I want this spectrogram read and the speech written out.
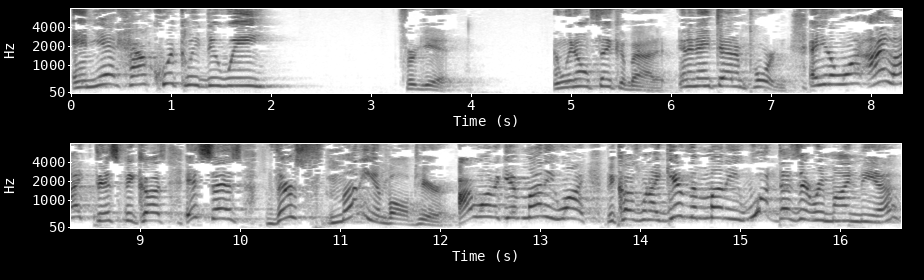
And yet, how quickly do we forget? And we don't think about it. And it ain't that important. And you know what? I like this because it says there's money involved here. I want to give money. Why? Because when I give the money, what does it remind me of?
